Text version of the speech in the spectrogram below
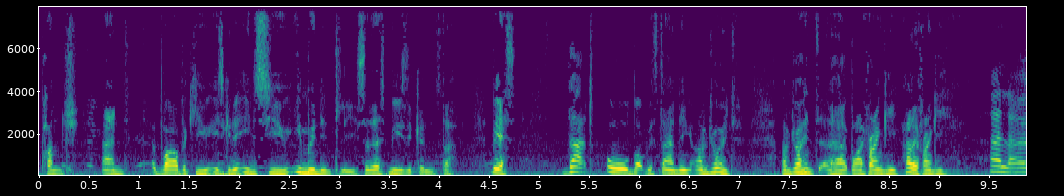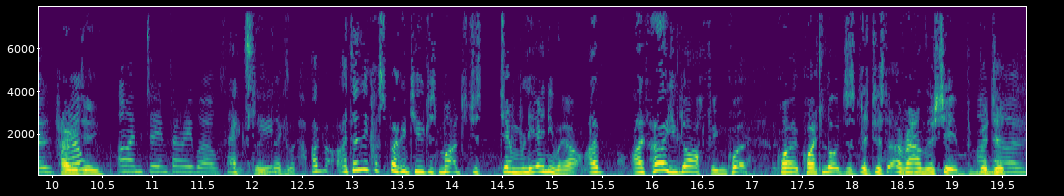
punch, and a barbecue is going to ensue imminently. So there's music and stuff. But yes, that all notwithstanding, I'm joined. I'm joined uh, by Frankie. Hello, Frankie. Hello. How are you doing? I'm doing very well, thank excellent, you. excellent. I've, I don't think I've spoken to you just much, just generally. Anyway, I- I've I've heard you laughing quite quite quite a lot just just around the ship, but uh, know.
